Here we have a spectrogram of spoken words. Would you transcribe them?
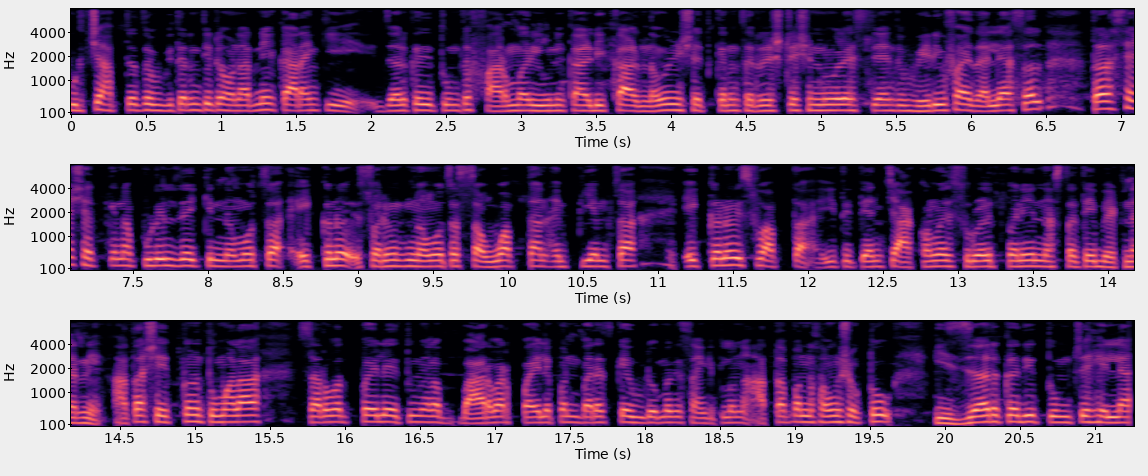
पुढच्या हप्त्याचं वितरण तिथे होणार नाही. कारण की जर कधी तुमचं farmer unique I D card नवीन शेतकऱ्यांचं रजिस्ट्रेशन वेळेस त्यांचं व्हेरीफाय झाले असेल तर त्या शेतकऱ्यांना पुढील जे की नमोचा एकोण सॉरी नमोचा सव्वा हप्ता आणि पी एमचा एकोणवीस हप्ता इथे त्यांच्या अकाउंटमध्ये सुरळीतपणे नसतं ते भेटणार नाही. आता शेतकऱ्यांना तुम्हाला सर्वात पहिले तुम्हाला बार बार पहिले पण बऱ्याच काही व्हिडिओमध्ये सांगितलं ना आता पण सांगू शकतो की जर कधी तुमचे हे ला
